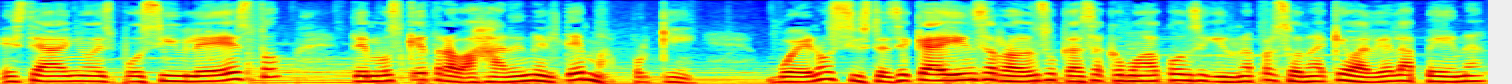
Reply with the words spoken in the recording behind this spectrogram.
este año es posible esto, tenemos que trabajar en el tema, porque, bueno, si usted se queda ahí encerrado en su casa, ¿cómo va a conseguir una persona que valga la pena?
